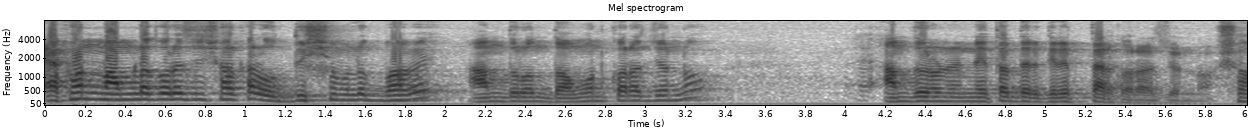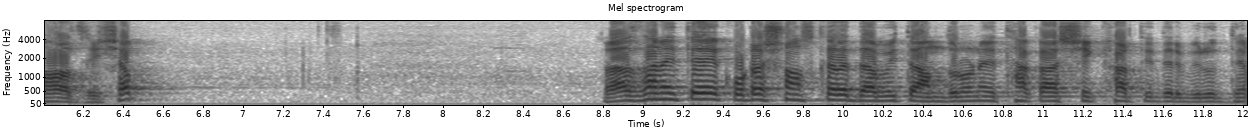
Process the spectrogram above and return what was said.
এখন মামলা করেছে সরকার উদ্দেশ্যমূলকভাবে আন্দোলন দমন করার জন্য, আন্দোলনের নেতাদের গ্রেপ্তার করার জন্য। সহজ হিসাব। রাজধানীতে কোটা সংস্কারের দাবিতে আন্দোলনে থাকা শিক্ষার্থীদের বিরুদ্ধে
